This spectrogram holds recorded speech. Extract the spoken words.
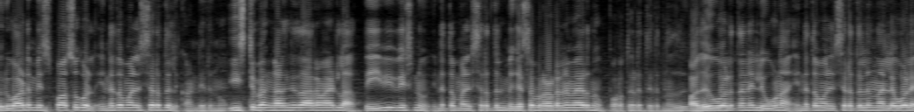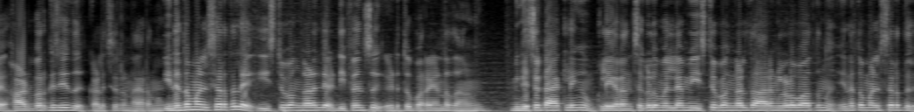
ഒരുപാട് മിസ് പാസുകൾ ഇന്നത്തെ മത്സരത്തിൽ കണ്ടിരുന്നു. ഈസ്റ്റ് ബംഗാളിന്റെ താരമായിട്ടുള്ള പി വി വിഷ്ണു ഇന്നത്തെ മത്സരത്തിൽ മികച്ച പ്രകടനമായിരുന്നു പുറത്തെടുത്തിരുന്നത്. അതുപോലെ തന്നെ ലൂണ ഇന്നത്തെ മത്സരത്തിൽ നല്ലപോലെ ഹാർഡ് വർക്ക് ചെയ്ത് കളിച്ചിട്ടുണ്ടായിരുന്നു. ഇന്നത്തെ മത്സരത്തിലെ ഈസ്റ്റ് ബംഗാളിന്റെ ഡിഫൻസ് എടുത്തു പറയേണ്ടതാണ്. മികച്ച ടാക്ലിങ്ങും ക്ലിയറൻസുകളും എല്ലാം ഈസ്റ്റ് ബംഗാൾ താരങ്ങളുടെ ഭാഗത്തുനിന്ന് ഇന്നത്തെ മത്സരത്തിൽ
